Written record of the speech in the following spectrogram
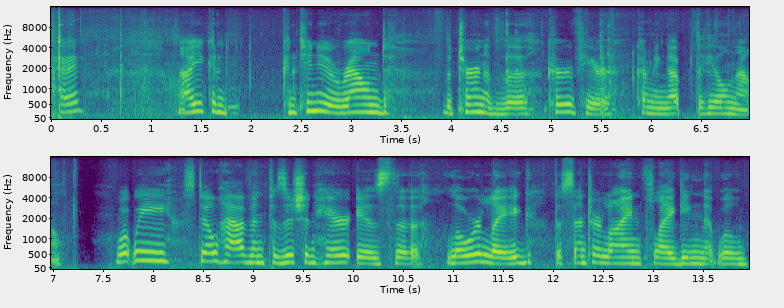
Okay, now you can continue around the turn of the curve here, coming up the hill now. What we still have in position here is the lower leg, the center line flagging that will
